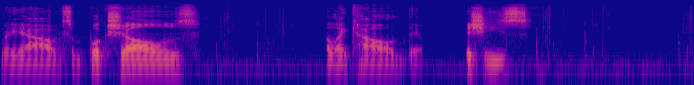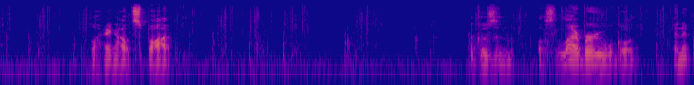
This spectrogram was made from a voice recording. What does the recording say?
We have some bookshelves. I like how they have fishies hangout spot. That goes in the library. We'll go in it.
